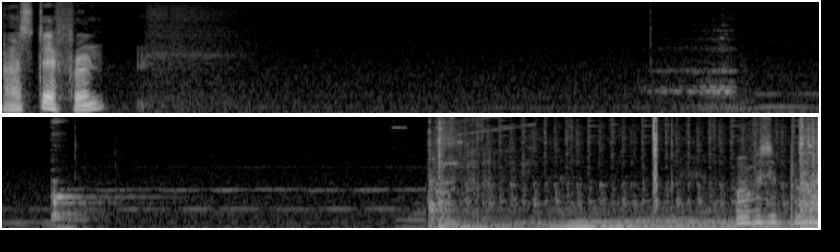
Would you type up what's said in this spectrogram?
That's different. Why was it black?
